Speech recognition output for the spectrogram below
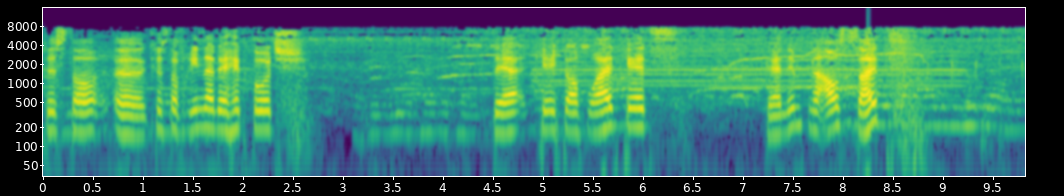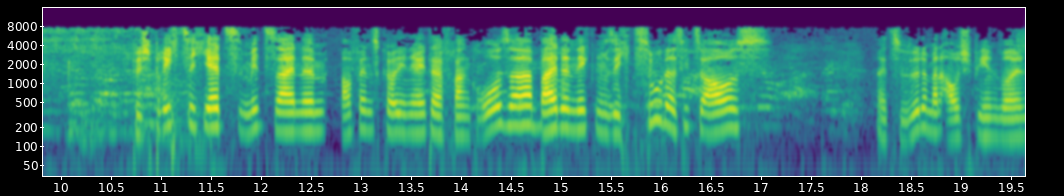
Christoph, äh, Christoph Riener, der Head Coach der Kirchdorf Wildcats? Der nimmt eine Auszeit. Bespricht sich jetzt mit seinem Offense Coordinator Frank Rosa. Beide nicken sich zu. Das sieht so aus, als würde man ausspielen wollen.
